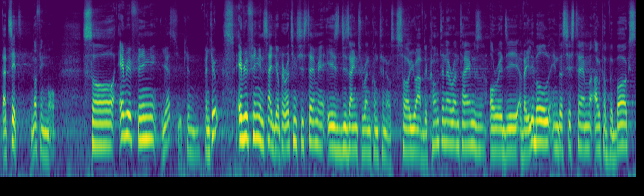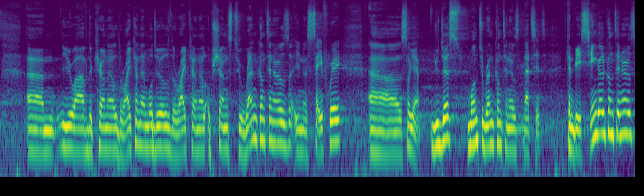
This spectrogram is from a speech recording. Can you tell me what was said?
That's it, nothing more. So everything, yes, you can, thank you. Everything inside the operating system is designed to run containers. So you have the container runtimes already available in the system out of the box. Um, you have the kernel, the right kernel modules, the right kernel options to run containers in a safe way. Uh, so yeah, you just want to run containers, that's it. It can be single containers,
